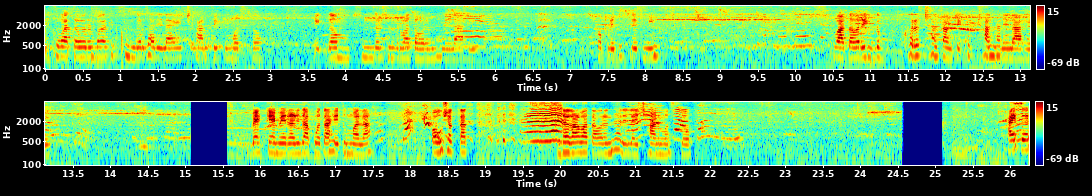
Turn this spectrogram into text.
इथचं वातावरण बघा किती सुंदर झालेलं आहे. छानपैकी मस्त. एकदम सुंदर सुंदर वातावरण झालेलं आहे. कपडे धुतलेत मी. वातावरण एकदम खरंच छान सांगते. खूप छान झालेलं आहे. बॅक कॅमेराने दाखवत आहे तुम्हाला. पाहू शकतात. ढगाळ वातावरण झालेलं आहे छान मस्त. हाय कर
